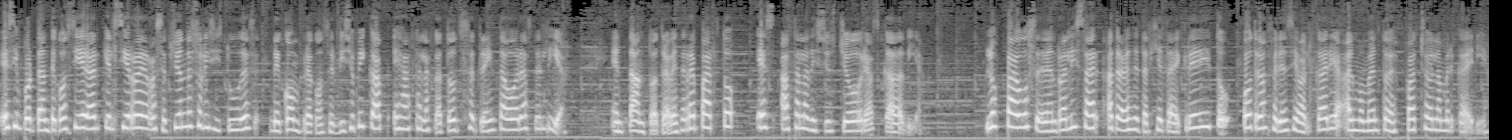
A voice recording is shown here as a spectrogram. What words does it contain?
Es importante considerar que el cierre de recepción de solicitudes de compra con servicio pickup es hasta las 14.30 horas del día, en tanto a través de reparto es hasta las 18 horas cada día. Los pagos se deben realizar a través de tarjeta de crédito o transferencia bancaria al momento de despacho de la mercadería.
